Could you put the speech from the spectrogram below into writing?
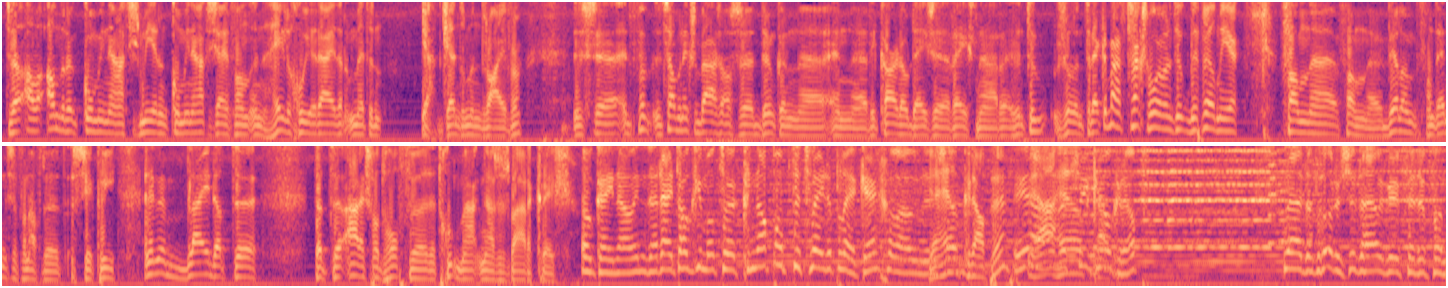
Terwijl alle andere combinaties meer een combinatie zijn van een hele goede rijder met een ja, gentleman driver. Dus uh, het, het zal me niks verbazen als uh, Duncan uh, en Ricardo deze race naar hun toe zullen trekken. Maar straks horen we natuurlijk veel meer van, van Willem van Densen vanaf het circuit. En ik ben blij dat, dat Alex van het Hof het goed maakt na zo'n zware crash. Oké, okay, nou daar rijdt ook iemand knap op de tweede plek, hè? Gewoon, dus, ja, heel knap, hè? Ja, ja dat vind ik heel knap. Nou, dat horen ze dadelijk weer verder van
